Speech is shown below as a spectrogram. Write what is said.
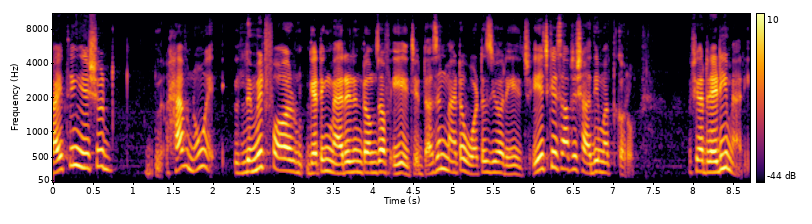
I think you should have no limit for getting married in terms of age. It doesn't matter what is your age. Age ke hisab se shaadi mat karo. If you are ready, marry.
